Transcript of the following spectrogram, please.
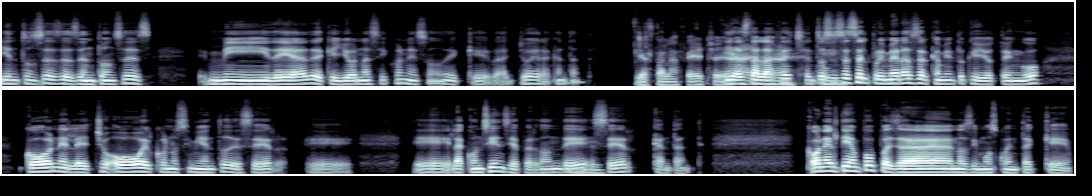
Y entonces, desde entonces, mi idea de que yo nací con eso, de que ah, yo era cantante. Y hasta la fecha. y hasta la fecha. Entonces, es el primer acercamiento que yo tengo con el hecho o el conocimiento de ser, eh, eh, la conciencia, perdón, de ser cantante. Con el tiempo, pues ya nos dimos cuenta que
